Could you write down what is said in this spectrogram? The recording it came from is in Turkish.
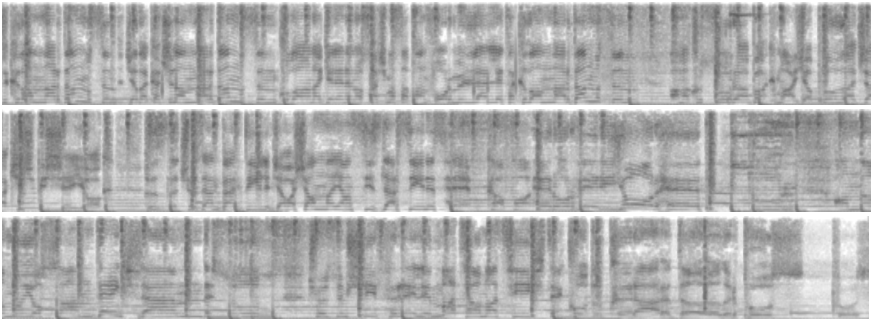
Sıkılanlardan mısın ya da kaçınanlardan mısın? Kulağına gelen o saçma sapan formüllerle takılanlardan mısın? Ama kusura bakma yapılacak hiçbir şey yok. Hızlı çözen ben değilim yavaş anlayan sizlersiniz. Hep Kafa error veriyor hep Dur. Anlamıyorsan denklemde sus. Çözüm şifreli matematikte kodu kırar dağılır pus. Pus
